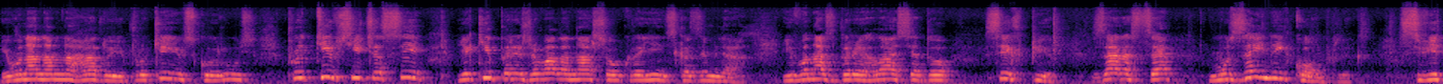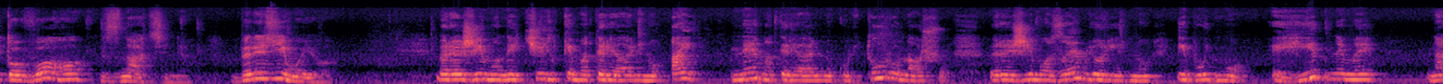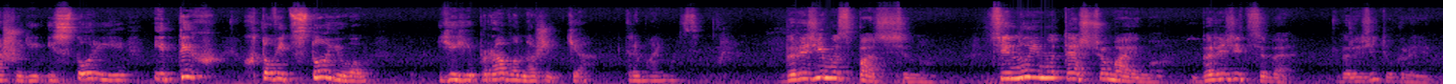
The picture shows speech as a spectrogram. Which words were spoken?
І вона нам нагадує про Київську Русь, про ті всі часи, які переживала наша українська земля. І вона збереглася до сих пір. Зараз це музейний комплекс. світового значення. Бережімо його. Бережімо не тільки матеріальну, а й нематеріальну культуру нашу, бережімо землю рідну і будьмо гідними нашої історії і тих, хто відстоював її право на життя. Тримаймося. Бережімо спадщину, цінуємо те, що маємо. Бережіть себе, бережіть Україну.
